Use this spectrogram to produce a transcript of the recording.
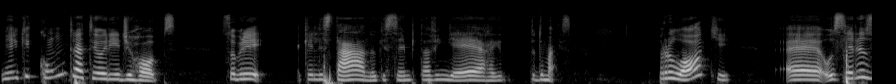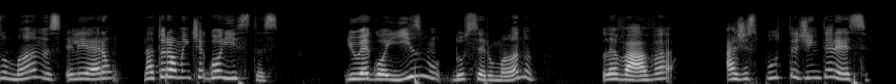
meio que contra a teoria de Hobbes sobre aquele estado que sempre estava em guerra e tudo mais. Para Locke, é, os seres humanos ele eram naturalmente egoístas e o egoísmo do ser humano levava à disputa de interesse.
